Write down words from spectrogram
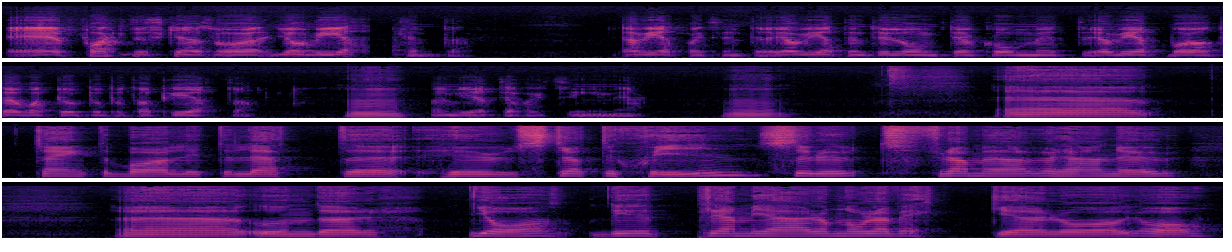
Eh, faktiskt ska jag svara, jag vet inte. Jag vet faktiskt inte. Jag vet inte hur långt det har kommit. Jag vet bara att det har varit uppe på tapeten. Mm. Men vet jag faktiskt inget mer. Mm. Eh, tänkte bara lite lätt eh, hur strategin ser ut framöver här nu. Eh, under, ja, det är premiär om några veckor och ja.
